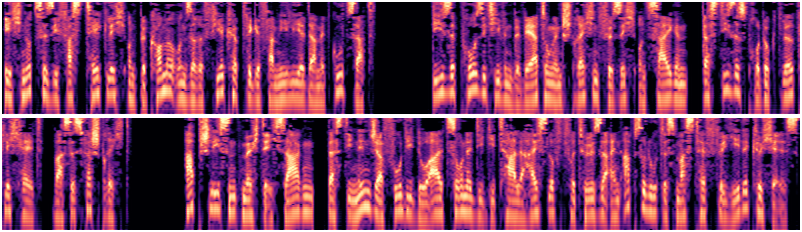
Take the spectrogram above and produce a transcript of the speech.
Ich nutze sie fast täglich und bekomme unsere vierköpfige Familie damit gut satt. Diese positiven Bewertungen sprechen für sich und zeigen, dass dieses Produkt wirklich hält, was es verspricht. Abschließend möchte ich sagen, dass die Ninja Foodie Dualzone digitale Heißluftfritteuse ein absolutes Must-have für jede Küche ist.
